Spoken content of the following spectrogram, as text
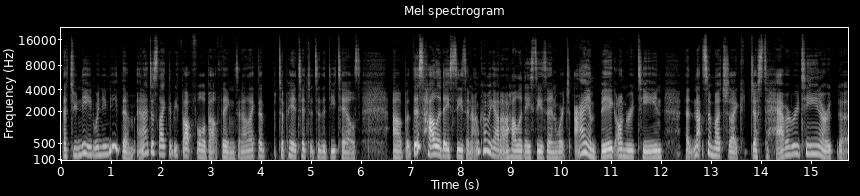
that you need when you need them. And I just like to be thoughtful about things and I like to, to pay attention to the details. Uh, but this holiday season, I'm coming out of a holiday season which I am big on routine, uh, not so much like just to have a routine or uh,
